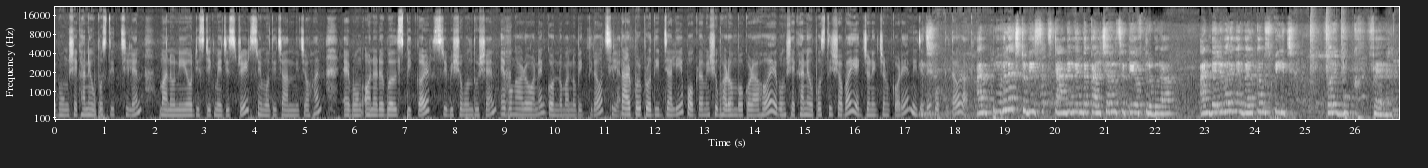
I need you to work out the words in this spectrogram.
এবং সেখানে উপস্থিত ছিলেন মাননীয় ডিস্ট্রিক্ট ম্যাজিস্ট্রেট শ্রীমতী চাঁদনী চৌহান এবং অনারেবল স্পিকার শ্রী বিশ্ববন্ধু সেন এবং আরও অনেক গণ্যমান্য ব্যক্তিরাও ছিলেন। তারপর প্রদীপ জ্বালিয়ে প্রোগ্রামের শুভারম্ভ করা হয় এবং সেখানে উপস্থিত সবাই একজন একজন করে নিজেদের বক্তৃতাও রাখে। And delivering a welcome speech for a book fair.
